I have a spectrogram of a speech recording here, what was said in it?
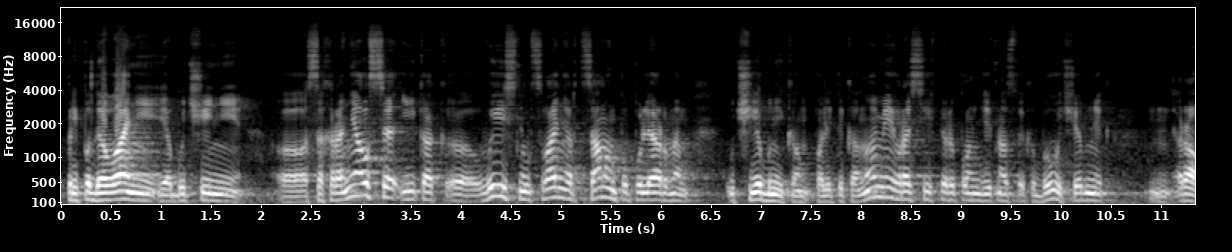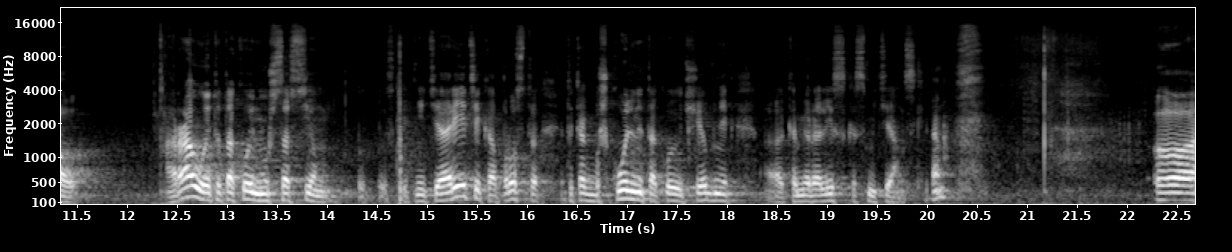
в преподавании и обучении э, сохранялся, и, как э, выяснил Свайнерт, самым популярным учебником политэкономии в России в первой половине 19 века был учебник РАУ. А РАУ это такой, ну уж совсем, так сказать, не теоретик, а просто это как бы школьный такой учебник э, камералист-косметианский. Да? Э,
